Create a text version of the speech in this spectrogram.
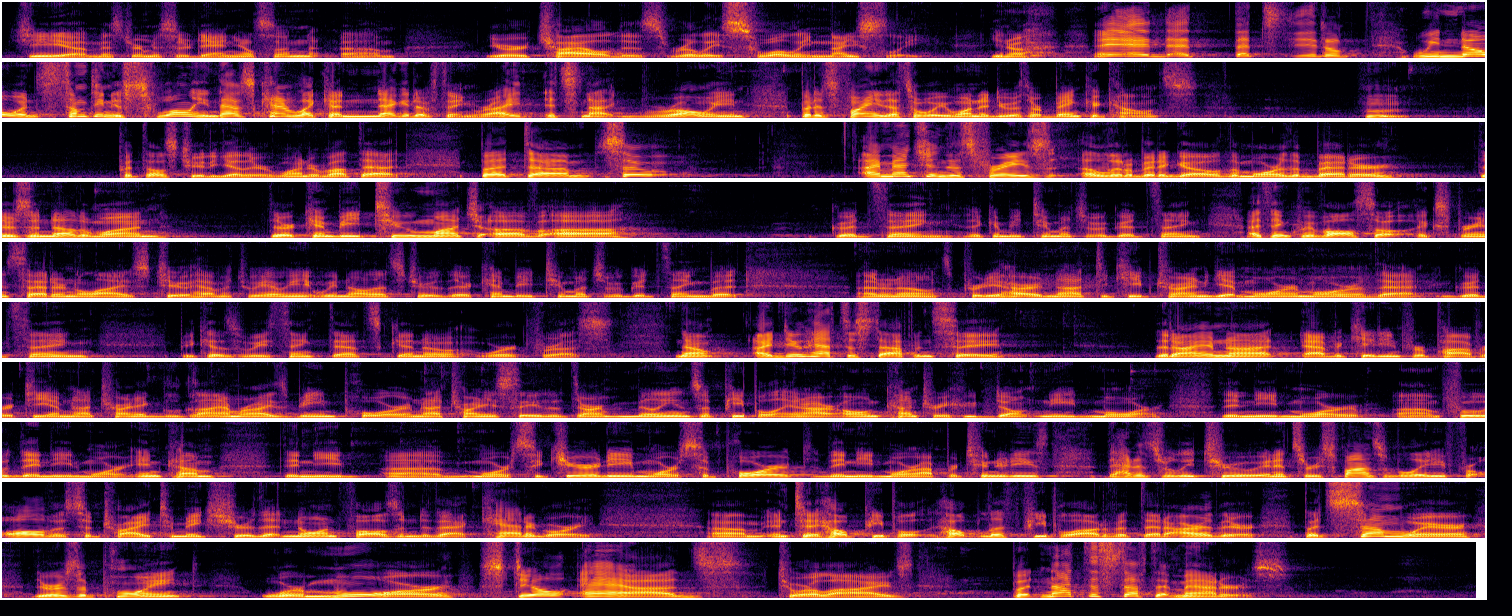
Gee, uh, Mr. and Mr. Danielson, um, your child is really swelling nicely. You know, and that, that's, know, we know when something is swelling, that's kind of like a negative thing, right? It's not growing, but it's funny, that's what we want to do with our bank accounts. Hmm, put those two together, wonder about that. But um, so I mentioned this phrase a little bit ago the more the better. There's another one. There can be too much of a good thing. There can be too much of a good thing. I think we've also experienced that in our lives too, haven't we? I mean, we know that's true. There can be too much of a good thing, but I don't know. It's pretty hard not to keep trying to get more and more of that good thing because we think that's going to work for us. Now, I do have to stop and say, that I am not advocating for poverty. I'm not trying to glamorize being poor. I'm not trying to say that there aren't millions of people in our own country who don't need more. They need more um, food, they need more income, they need uh, more security, more support, they need more opportunities. That is really true, and it's a responsibility for all of us to try to make sure that no one falls into that category. Um, and to help people, help lift people out of it that are there. But somewhere there is a point where more still adds to our lives but not the stuff that matters.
